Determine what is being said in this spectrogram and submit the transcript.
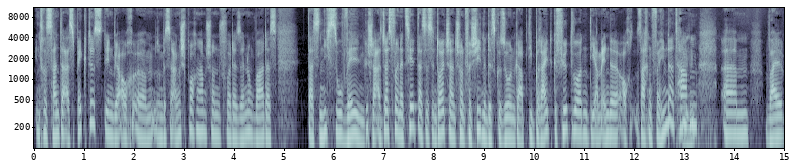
interessanter Aspekt ist, den wir auch ähm, so ein bisschen angesprochen haben schon vor der Sendung, war, dass das nicht so Wellen geschlagen. Also du hast vorhin erzählt, dass es in Deutschland schon verschiedene Diskussionen gab, die breit geführt wurden, die am Ende auch Sachen verhindert haben, mhm. ähm, weil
